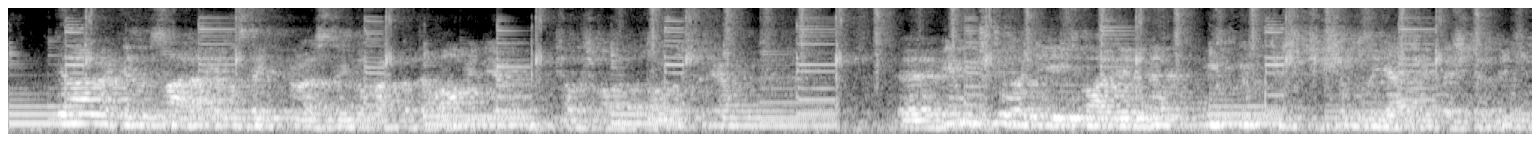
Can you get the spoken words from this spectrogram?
Genel merkezimiz hala Yıldız Teknik Üniversitesi Toprak'ta devam ediyor. Çalışmalarımız orada sürüyor. Ee, bir buçuk yıl önce itibariyle de ilk yurt dışı çıkışımızı gerçekleştirdik.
